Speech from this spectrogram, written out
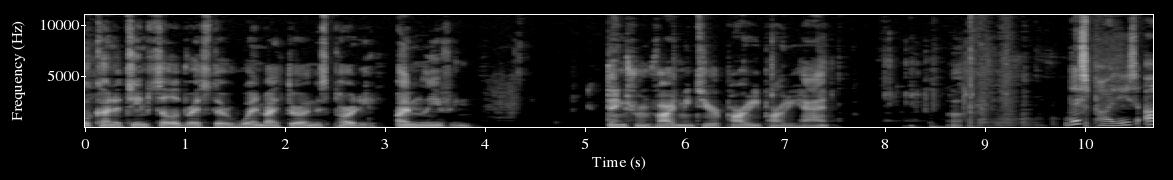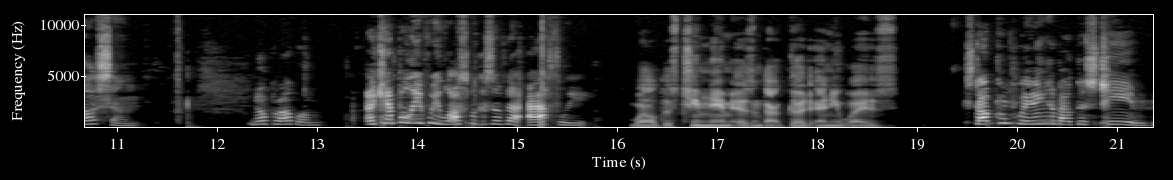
What kind of team celebrates their win by throwing this party? I'm leaving. Thanks for inviting me to your party, Party Hat. Uh, This party's awesome. No problem. I can't believe we lost because of that athlete. well, this team name isn't that good, anyways. Stop complaining about this team.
